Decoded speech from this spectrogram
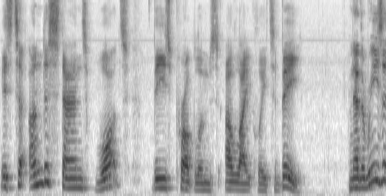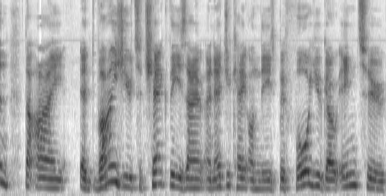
is to understand what these problems are likely to be. Now, the reason that I advise you to check these out and educate on these before you go into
